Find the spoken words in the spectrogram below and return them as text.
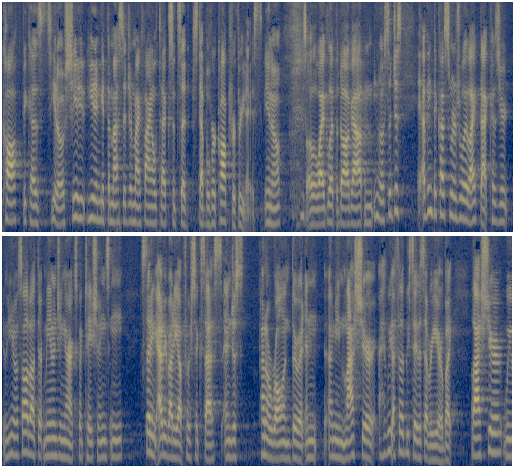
cough because, you know, she he didn't get the message in my final text that said step over cock for three days, you know. So the wife let the dog out and, you know, so just, I think the customers really like that because you're, you know, it's all about their managing their expectations and setting everybody up for success and just kind of rolling through it. And I mean, last year, I feel like we say this every year, but last year, we,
